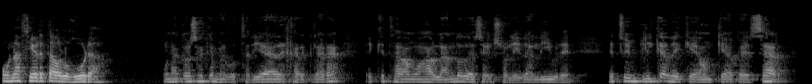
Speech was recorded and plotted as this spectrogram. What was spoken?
una cierta holgura. Una cosa que me gustaría dejar clara es que estábamos hablando de sexualidad libre. Esto implica de que aunque a pesar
